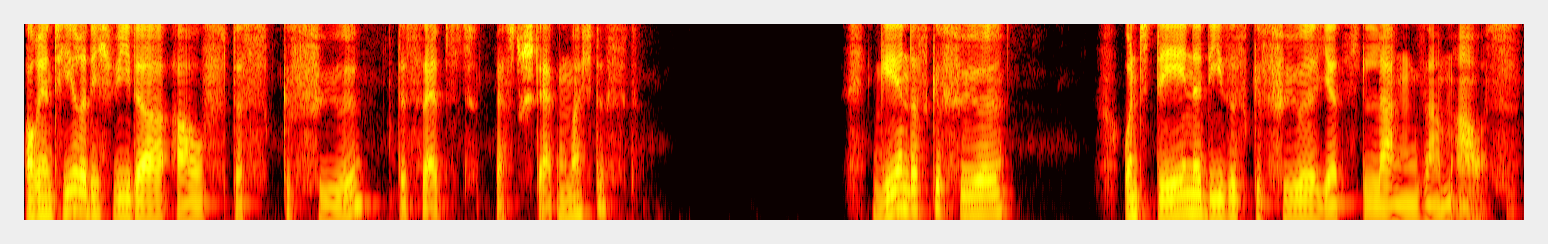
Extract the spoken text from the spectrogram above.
Orientiere dich wieder auf das Gefühl des Selbst, was du stärken möchtest. Geh in das Gefühl und dehne dieses Gefühl jetzt langsam aus.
